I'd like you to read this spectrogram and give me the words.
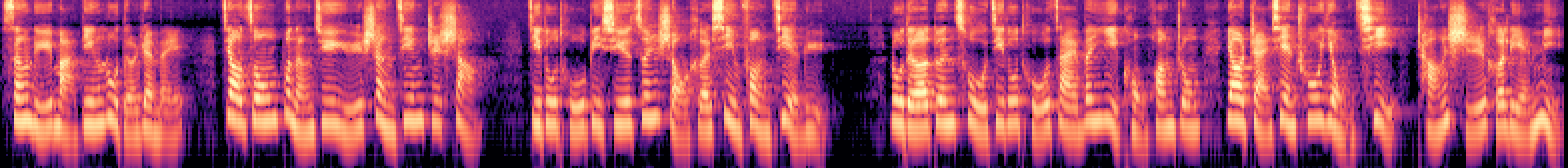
僧侣马丁·路德认为，教宗不能居于圣经之上，基督徒必须遵守和信奉戒律。路德敦促基督徒在瘟疫恐慌中要展现出勇气、常识和怜悯。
